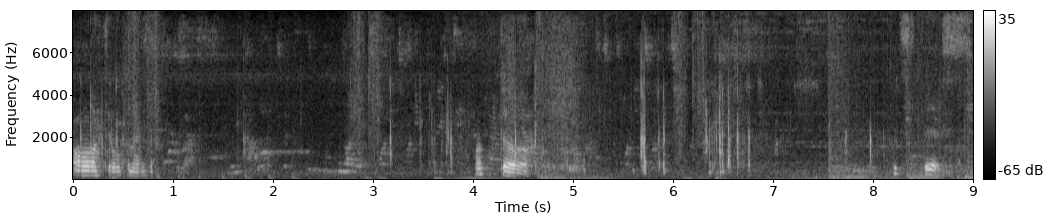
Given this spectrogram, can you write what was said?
Oh, it's opening. What the? What's this?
